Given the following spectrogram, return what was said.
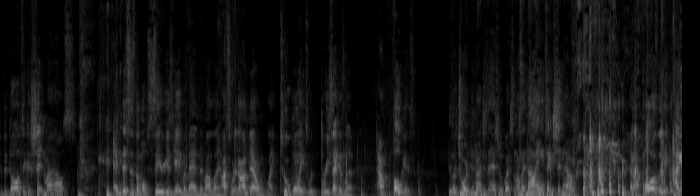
"Did the dog take a shit in my house?" and this is the most serious game of Madden in my life. I swear to God, I'm down like two points with three seconds left. I'm focused. He's like, Jordan, didn't I just ask you a question? I was like, no, he ain't taking shit in the house. and I paused the game. I,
